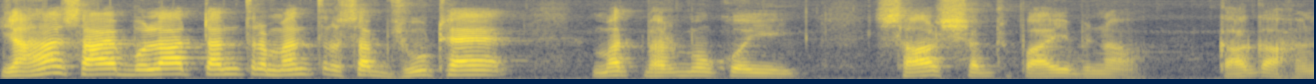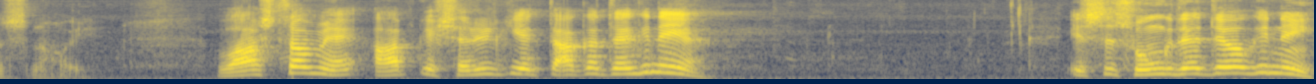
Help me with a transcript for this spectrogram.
यहाँ साहब बोला, तंत्र मंत्र सब झूठ है, मत भरमो कोई सार शब्द पाए बिना कागा हंस न हो वास्तव में आपके शरीर की एक ताकत है कि नहीं है? इससे सूंघ देते हो कि नहीं?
